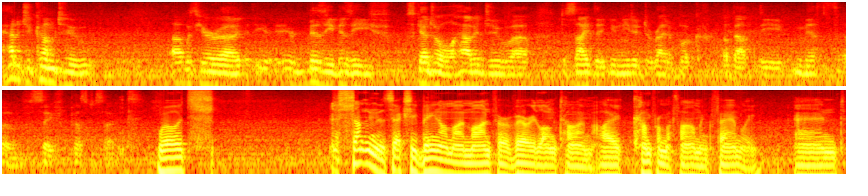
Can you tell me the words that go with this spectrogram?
how did you come to, uh, with your, uh, your, your busy, busy schedule, how did you uh, decide that you needed to write a book about the myth of safe pesticides? Well, it's something that's actually been on my mind for a very long time. I come from a farming family and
